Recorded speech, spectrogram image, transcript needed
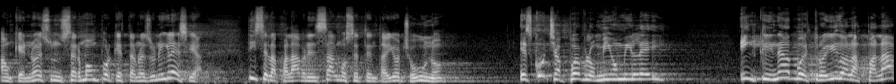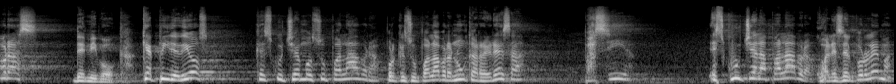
aunque no es un sermón porque esta no es una iglesia. Dice la palabra en Salmo 78.1, escucha pueblo mío mi ley, inclinad vuestro oído a las palabras de mi boca. ¿Qué pide Dios? Que escuchemos su palabra, porque su palabra nunca regresa vacía. Escuche la palabra. ¿Cuál es el problema?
